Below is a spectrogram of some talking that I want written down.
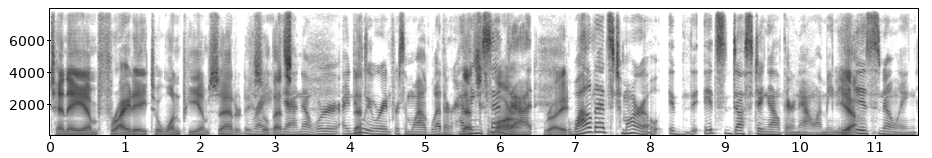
10 a.m. Friday to 1 p.m. Saturday. Right. So that's yeah, no, we're I knew we were in for some wild weather. Having said tomorrow, that, right? while that's tomorrow, it, it's dusting out there now. I mean, Yeah. it is snowing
